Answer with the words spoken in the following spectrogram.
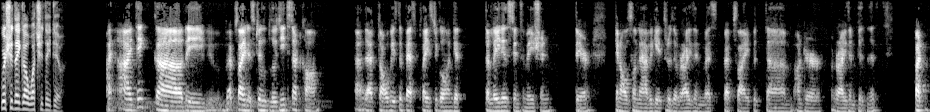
where should they go? What should they do? I, I think uh, the website is still bluejeans.com. Uh, that's always the best place to go and get the latest information there. You can also navigate through the Verizon West website with um, under Verizon Business. But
